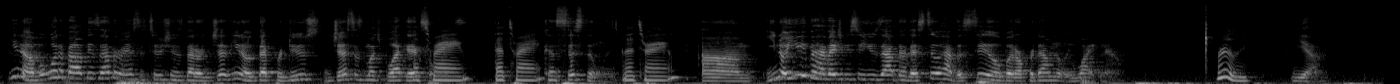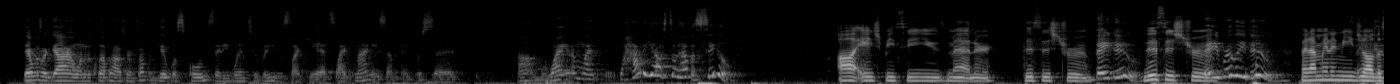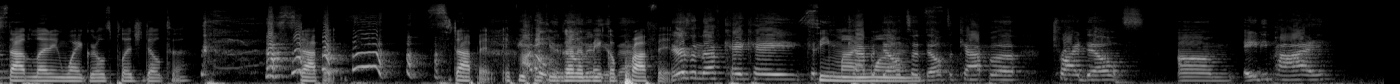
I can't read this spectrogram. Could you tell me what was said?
you know, but what about these other institutions that are just you know that produce just as much black excellence That's right. That's right. consistently? That's right. Um, you know, you even have HBCUs out there that still have the seal but are predominantly white now. Really. Yeah. There was a guy in one of the clubhouse rooms. I forget what school he said he went to, but he was like, "Yeah, it's like ninety something percent um, white." I'm like, well, "How do y'all still have a seal?" All HBCUs matter. This is true. They do. This is true. They really do. But I'm gonna need y'all to stop letting white girls pledge Delta. Stop it. Stop it. If you think you're gonna make a profit. There's enough KK, C Kappa Delta. Delta Kappa, Tri Delts, um, ADPi.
